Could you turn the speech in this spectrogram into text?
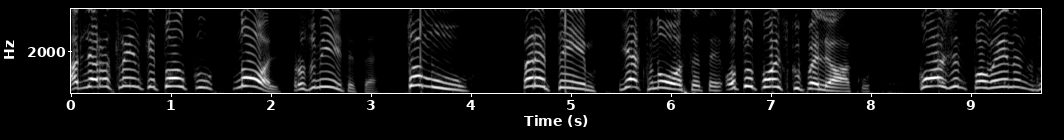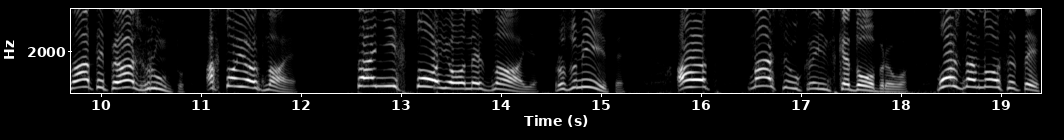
а для рослинки толку ноль. Розумієте це? Тому перед тим, як вносити оту польську пиляку, кожен повинен знати pH ґрунту. А хто його знає? Та ніхто його не знає. Розумієте? А от наше українське добриво можна вносити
